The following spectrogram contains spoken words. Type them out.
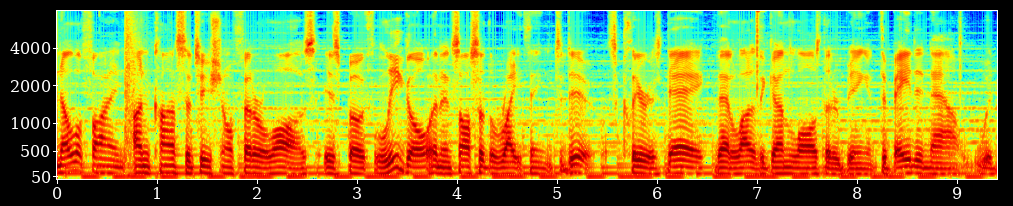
Nullifying unconstitutional federal laws is both legal and it's also the right thing to do. It's clear as day that a lot of the gun laws that are being debated now would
